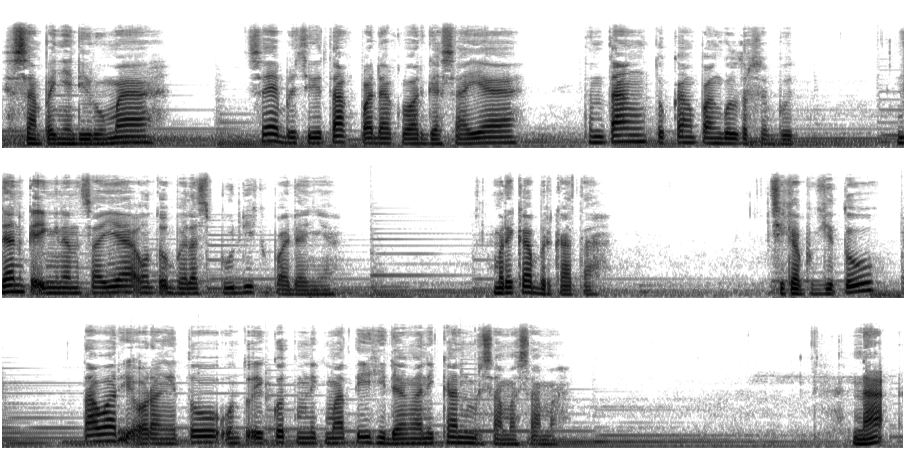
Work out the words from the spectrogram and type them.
Sesampainya di rumah, saya bercerita kepada keluarga saya tentang tukang panggul tersebut dan keinginan saya untuk balas budi kepadanya. Mereka berkata, "Jika begitu, tawari orang itu untuk ikut menikmati hidangan ikan bersama-sama." Nak,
